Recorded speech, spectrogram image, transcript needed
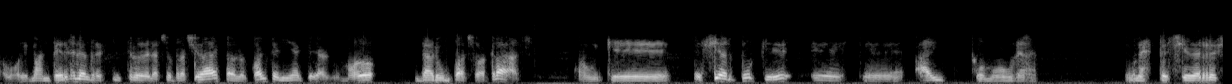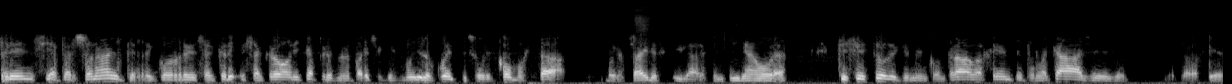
o de mantener el registro de las otras ciudades, para lo cual tenía que de algún modo dar un paso atrás, aunque es cierto que este, hay como una una especie de referencia personal que recorre esa, esa crónica, pero me parece que es muy elocuente sobre cómo está Buenos Aires y la Argentina ahora, que es esto de que me encontraba gente por la calle, yo, trabajé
